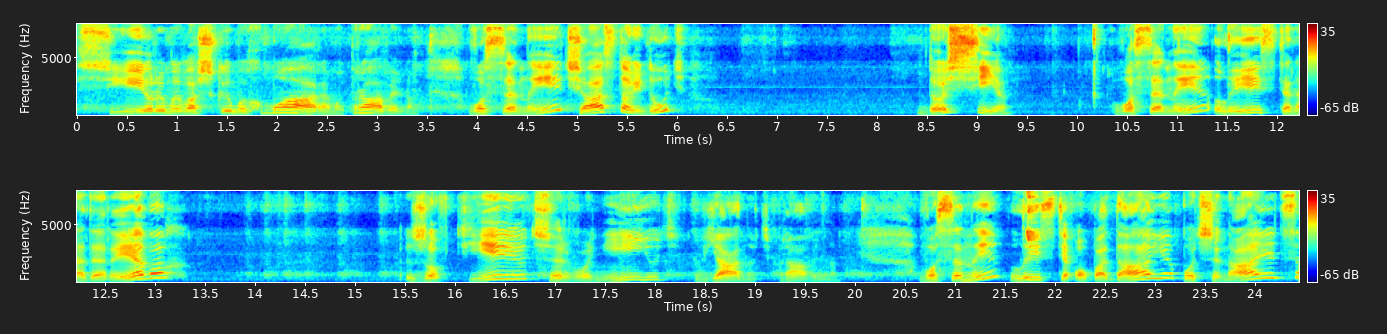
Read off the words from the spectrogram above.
Сірими важкими хмарами. Правильно. Восени часто йдуть дощі. Восени листя на деревах жовтіють, червоніють, в'януть. Правильно. Восени листя опадає, починається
